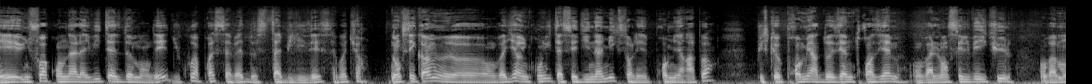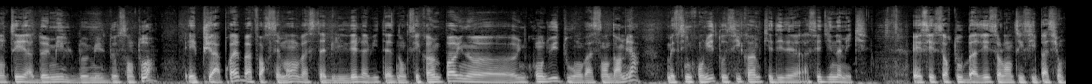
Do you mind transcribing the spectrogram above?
Et une fois qu'on a la vitesse demandée, du coup après ça va être de stabiliser sa voiture. Donc c'est quand même, euh, on va dire, une conduite assez dynamique sur les premiers rapports, puisque première, deuxième, troisième, on va lancer le véhicule, on va monter à 2000, 2200 tours, et puis après, bah forcément, on va stabiliser la vitesse. Donc c'est quand même pas une, euh, une conduite où on va s'endormir, mais c'est une conduite aussi quand même qui est assez dynamique. Et c'est surtout basé sur l'anticipation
